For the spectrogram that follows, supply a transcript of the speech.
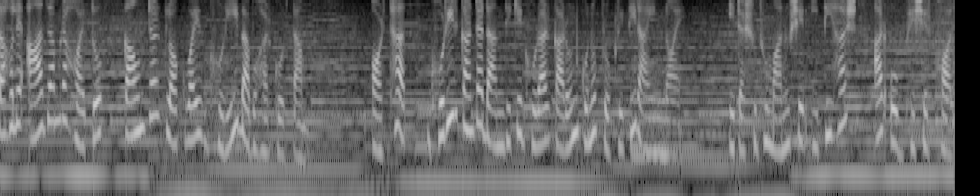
তাহলে আজ আমরা হয়তো কাউন্টার ক্লকওয়াইজ ঘড়িই ব্যবহার করতাম। অর্থাৎ ঘড়ির কাঁটা ডান দিকে ঘোরার কারণ কোনো প্রকৃতির আইন নয়। এটা শুধু মানুষের ইতিহাস আর অভ্যেসের ফল।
